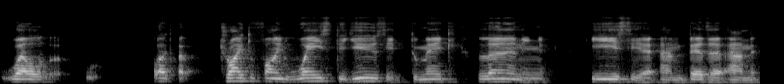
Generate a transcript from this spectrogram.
well uh, try to find ways to use it to make learning easier and better and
